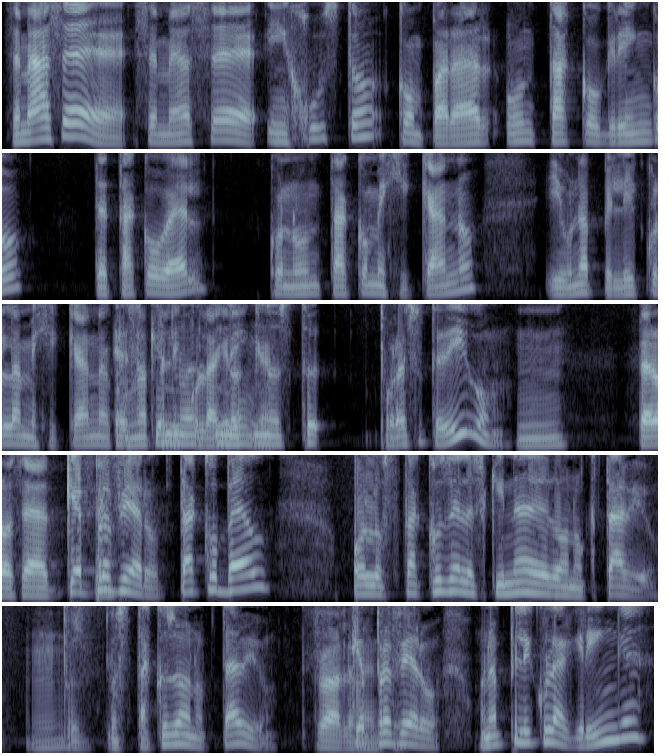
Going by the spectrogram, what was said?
Se me hace, se me hace injusto comparar un taco gringo de Taco Bell con un taco mexicano y una película mexicana con Es una película gringa. estoy- por eso te digo. Mm. Pero, o sea, ¿Qué sí. prefiero? ¿Taco Bell o los tacos de la esquina de Don Octavio? Pues los tacos de Don Octavio. ¿Qué prefiero? ¿Una película gringa?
